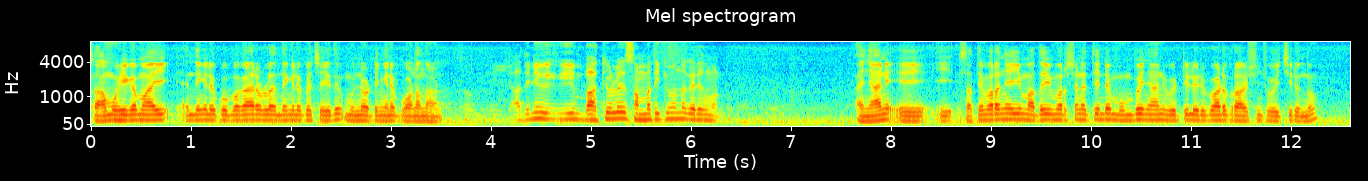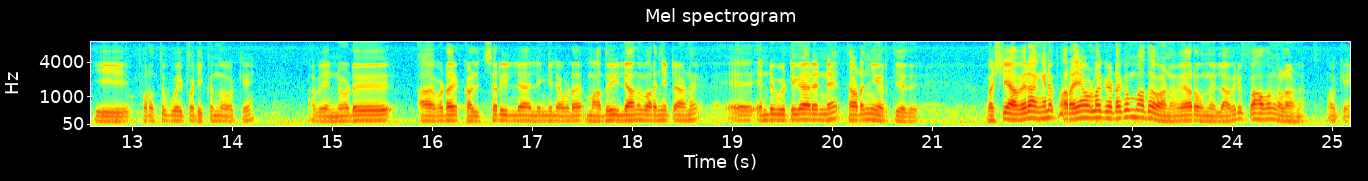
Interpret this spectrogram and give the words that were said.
സാമൂഹികമായി എന്തെങ്കിലുമൊക്കെ ഉപകാരമുള്ള എന്തെങ്കിലുമൊക്കെ ചെയ്ത് മുന്നോട്ട് ഇങ്ങനെ പോകണമെന്നാണ്. അതിന് ഈ ബാക്കിയുള്ളവർ സമ്മതിക്കുമെന്ന് കരുതുന്നുണ്ട്? ഞാൻ ഈ സത്യം പറഞ്ഞ ഈ മതവിമർശനത്തിന്റെ മുമ്പ് ഞാൻ വീട്ടിൽ ഒരുപാട് പ്രാവശ്യം ചോദിച്ചിരുന്നു ഈ പുറത്ത് പോയി പഠിക്കുന്നതൊക്കെ. അപ്പോൾ എന്നോട് അവിടെ കൾച്ചർ ഇല്ല അല്ലെങ്കിൽ അവിടെ മതം ഇല്ല എന്ന് പറഞ്ഞിട്ടാണ് എന്റെ വീട്ടുകാരെന്നെ തടഞ്ഞു നിർത്തിയത്. പക്ഷേ അവരങ്ങനെ പറയാനുള്ള ഘടകം മതമാണ് വേറെ ഒന്നുമില്ല. അവർ പാവങ്ങളാണ്. ഓക്കെ.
